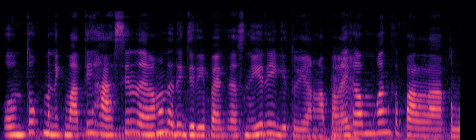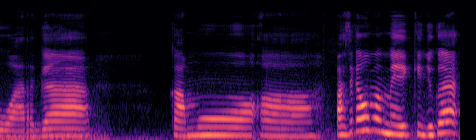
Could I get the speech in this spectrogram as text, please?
untuk menikmati hasil memang dari jerih payah kita sendiri gitu ya. Apalagi kamu kan kepala keluarga kamu eh, pasti kamu memiliki juga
